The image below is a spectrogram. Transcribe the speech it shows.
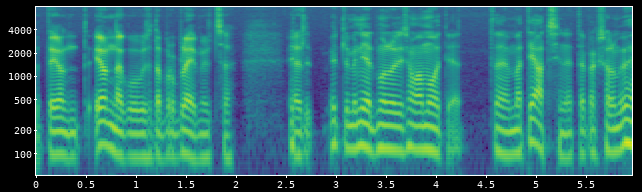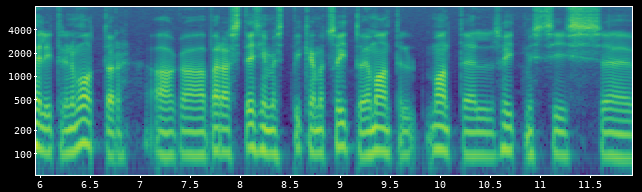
et ei olnud, ei olnud nagu seda probleemi üldse. Et... ütleme nii, et mul oli samamoodi, et et äh, ma teadsin, et ta peaks olema üheliitrine mootor, aga pärast esimest pikemat sõitu ja maanteel, maanteel sõitmist siis äh,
